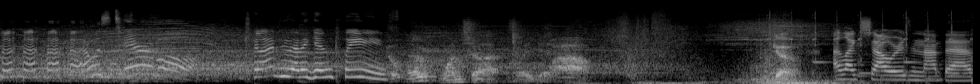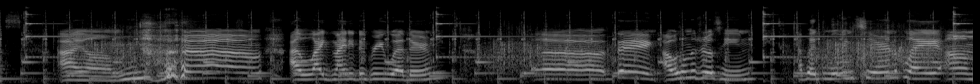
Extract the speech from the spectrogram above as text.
that was terrible. Can I do that again, please? Nope. One shot. That's all you get. Wow. Go. I like showers and not baths. I um I like 90 degree weather. Uh dang, I was on the drill team. I played the moving chair in the play. Um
